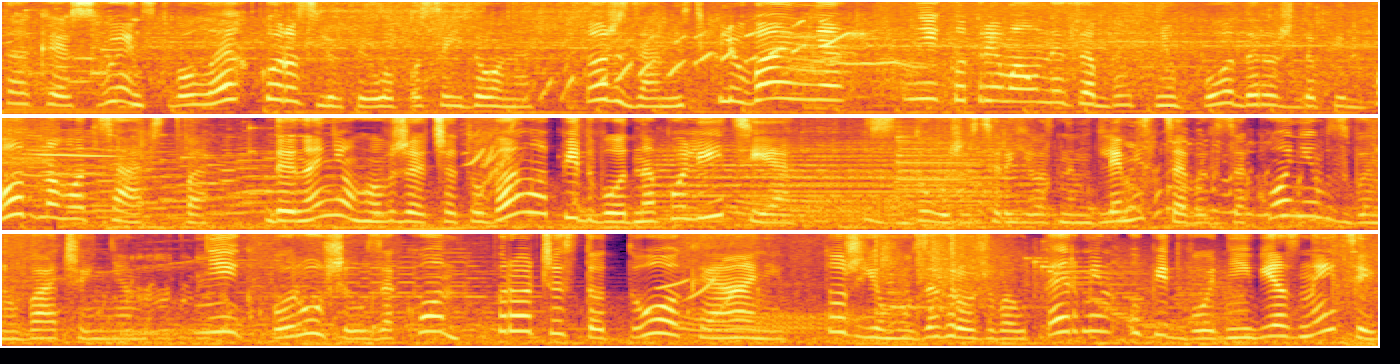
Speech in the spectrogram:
таке свинство легко розлютило Посейдона. Тож замість клювання Нік отримав незабутню подорож до підводного царства, де на нього вже чатувала підводна поліція з дуже серйозним для місцевих законів звинуваченням. Нік порушив закон про чистоту океанів, тож йому загрожував термін у підводній в'язниці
